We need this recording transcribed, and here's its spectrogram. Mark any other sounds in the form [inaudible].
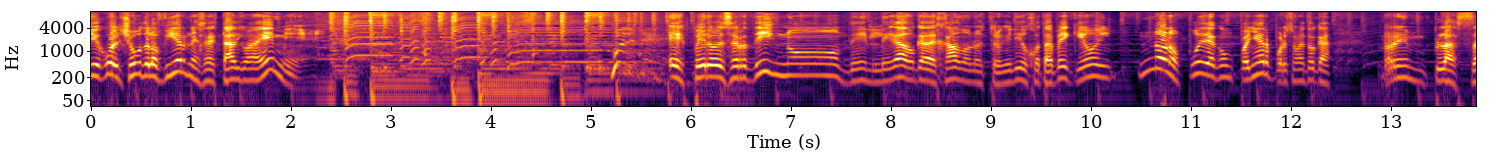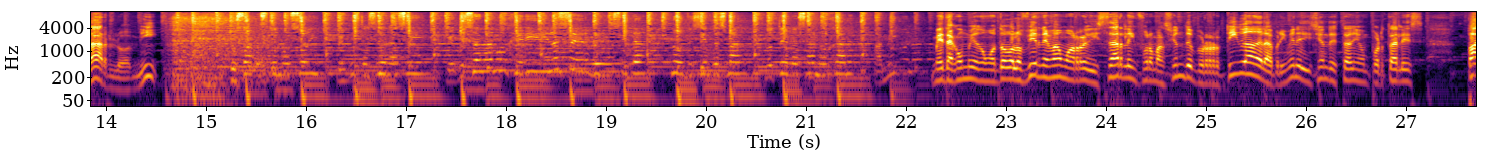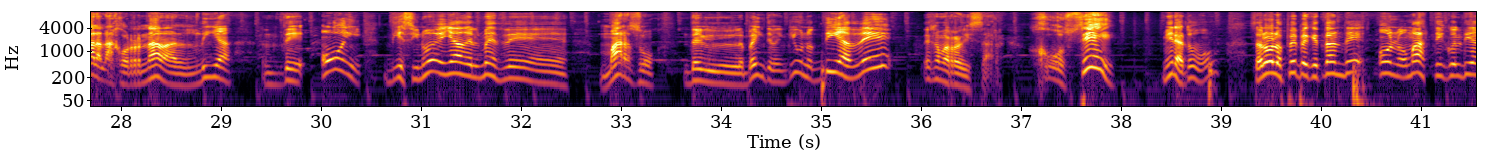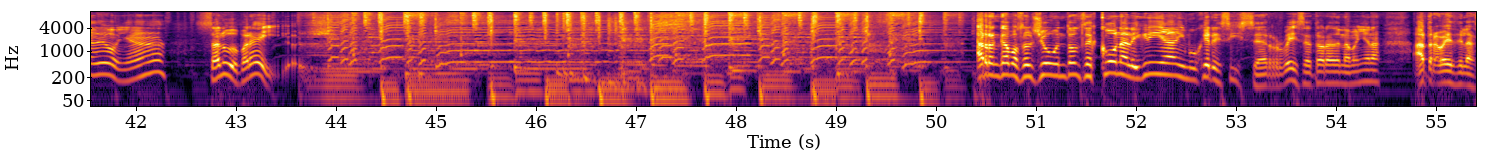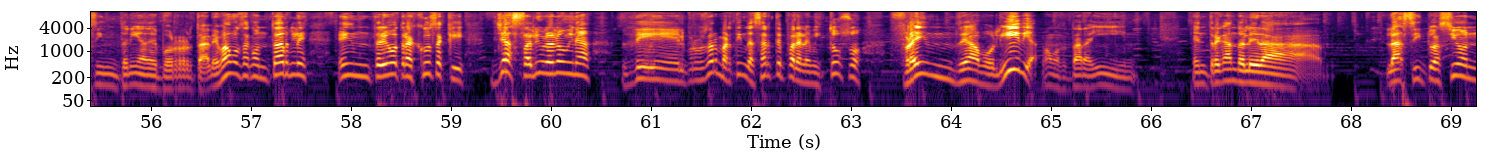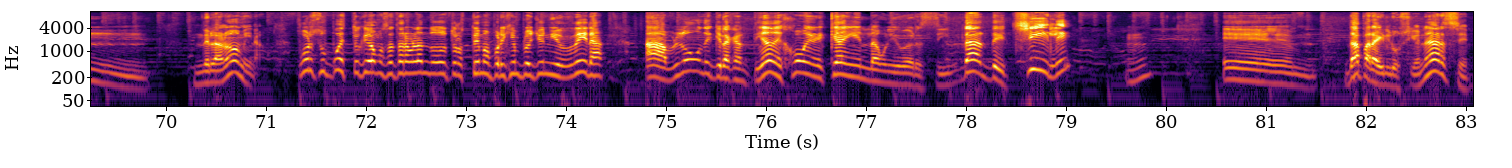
Llegó el show de los viernes a Estadio AM. Espero de ser digno del legado que ha dejado nuestro querido JP que hoy no nos puede acompañar, por eso me toca reemplazarlo a mí. Tú sabes cómo soy, me gusta ser así, me gusta la mujer y la cervecita, no te sientas mal, no te vas a enojar. Meta conmigo como todos los viernes, vamos a revisar la información deportiva de la primera edición de Estadio Portales para la jornada del día de hoy, 19 ya del mes de marzo del 2021, día de... Déjame revisar. José. Mira tú. Saludos a los Pepe que están de onomástico el día de hoy. ¿eh? Saludos para ellos. Arrancamos el show entonces con alegría y mujeres y cerveza a esta hora de la mañana a través de la sintonía de portales. Vamos a contarle, entre otras cosas, que ya salió la nómina del profesor Martín Lazarte para el amistoso frente a Bolivia. Vamos a estar ahí entregándole la, la situación de la nómina. Por supuesto que vamos a estar hablando de otros temas, por ejemplo, Johnny Herrera habló de que la cantidad de jóvenes que hay en la Universidad de Chile... Em, da para ilusionarse.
